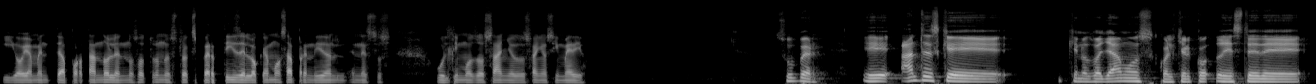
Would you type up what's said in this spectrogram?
y obviamente aportándole nosotros nuestro expertise de lo que hemos aprendido en, estos últimos dos años, dos años y medio. Súper. Eh, antes que que nos vayamos, cualquier este de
